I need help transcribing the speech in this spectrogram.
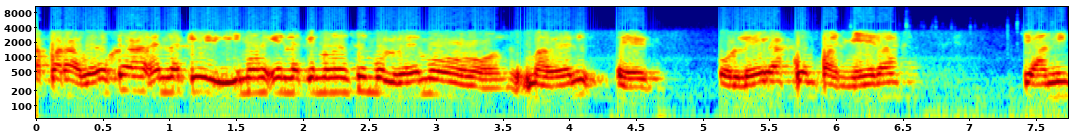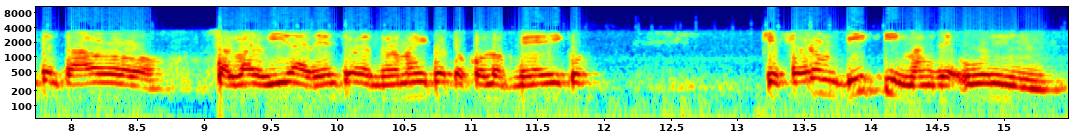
la paradoja en la que vivimos y en la que nos desenvolvemos, Mabel, eh, colegas, compañeras que han intentado salvar vidas dentro de normas y protocolos médicos, que fueron víctimas de un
